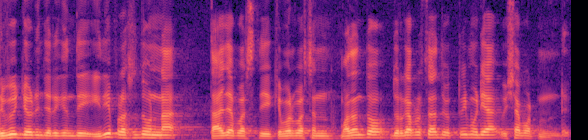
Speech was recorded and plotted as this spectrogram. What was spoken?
రివ్యూ చేయడం జరిగింది. ఇది ప్రస్తుతం ఉన్న తాజా పరిస్థితి. కెమెరా పర్సన్ మదంతో దుర్గాప్రసాద్ విక్టరీ మీడియా విశాఖపట్నం నుండి.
